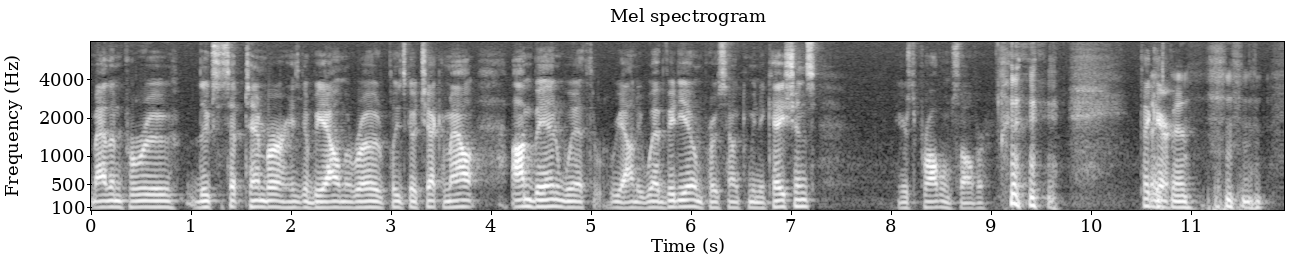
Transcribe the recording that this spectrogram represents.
Madeleine Peyroux, Dukes of September. He's going to be out on the road. Please go check him out. I'm Ben with Reality Web Video and Pro Sound Communications. Here's the problem solver. Take thanks, care. Ben.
